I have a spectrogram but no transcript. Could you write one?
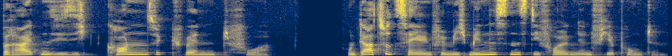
bereiten Sie sich konsequent vor. Und dazu zählen für mich mindestens die folgenden vier Punkte.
